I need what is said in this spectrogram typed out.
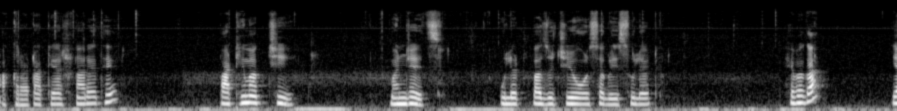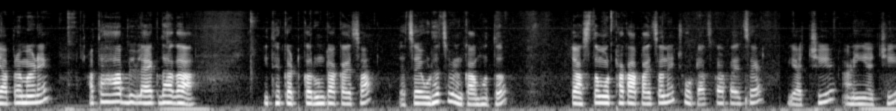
अकरा टाके असणार आहेत हे. पाठीमागची. म्हणजेच उलट बाजूची ओळ सगळी सुलट. हे बघा. याप्रमाणे आता हा ब्लॅक धागा इथे कट करून टाकायचा. याचं एवढंच विणकाम होतं. जास्त मोठा कापायचा नाही छोटाच कापायचा आहे याची आणि याची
